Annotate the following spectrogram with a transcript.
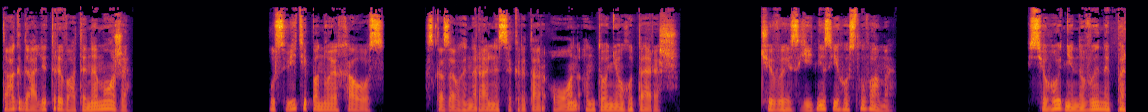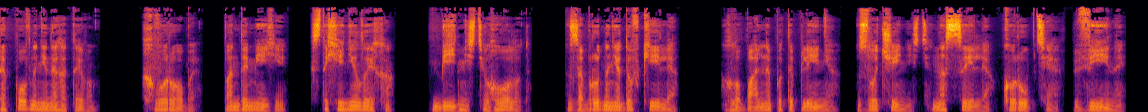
Так далі тривати не може. У світі панує хаос, сказав генеральний секретар ООН Антоніо Гутереш. Чи ви згідні з його словами? Сьогодні новини переповнені негативом хвороби, пандемії, стихійні лиха, бідність, голод, забруднення довкілля, глобальне потепління, злочинність, насилля, корупція, війни.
